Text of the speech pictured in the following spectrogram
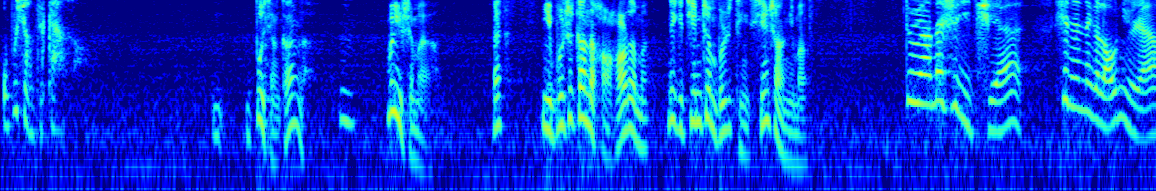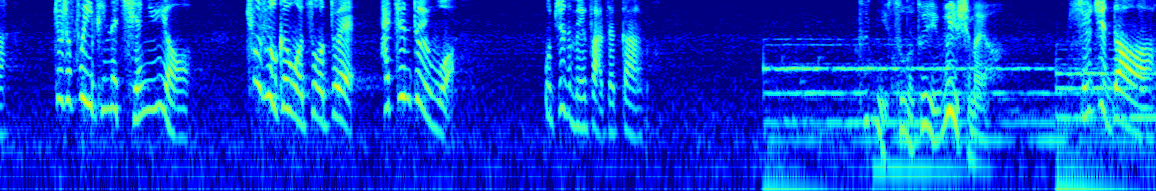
我不想再干了。不想干了？嗯。为什么呀？哎，你不是干的好好的吗？那个金正不是挺欣赏你吗？对啊，那是以前。现在那个老女人啊，就是傅一平的前女友，处处跟我作对，还针对我，我真的没法再干了。跟你作对？为什么呀？谁知道啊？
